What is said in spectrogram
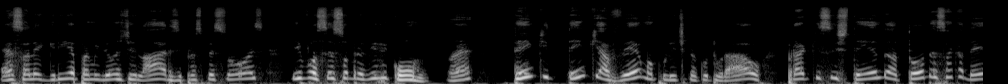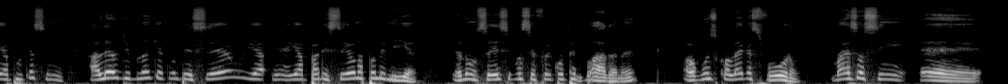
essa alegria para milhões de lares e para as pessoas e você sobrevive como, né? Tem que, tem que haver uma política cultural para que se estenda toda essa cadeia, porque assim, a Lei de Blanc aconteceu e, e, e apareceu na pandemia. Eu não sei se você foi contemplada, né? Alguns colegas foram, mas assim, é,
